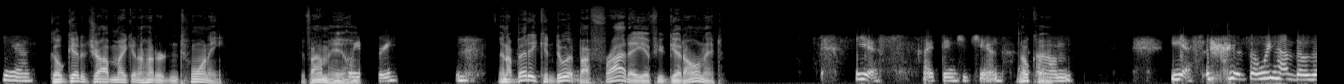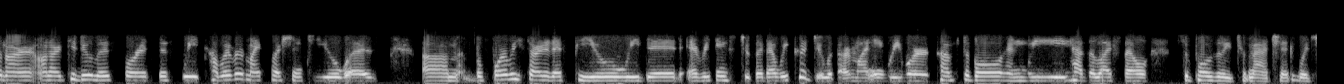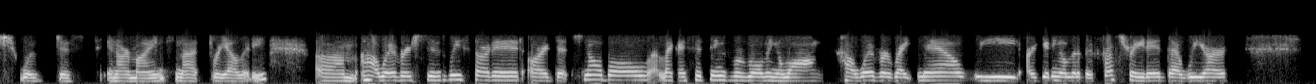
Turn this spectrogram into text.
Yeah. Go get a job making 120 if I'm him. We agree. and I bet he can do it by Friday if you get on it. Yes, I think he can. Okay. Um, yes, so we have those on our on our to do list for it this week. However, my question to you was um, before we started FPU, we did everything stupid that we could do with our money. We were comfortable and we had the lifestyle supposedly to match it, which was just in our minds, not reality. Um, however, since we started our debt snowball, like I said, things were rolling along. However, right now we are getting a little bit frustrated that we are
